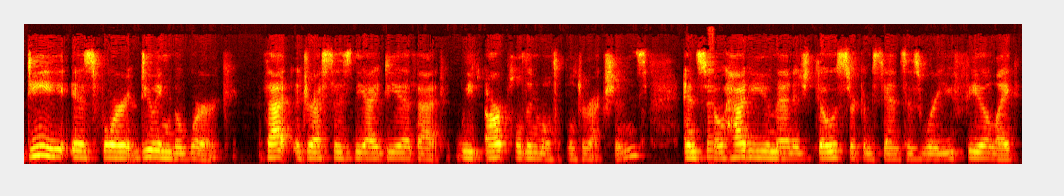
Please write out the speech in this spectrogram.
D is for doing the work. That addresses the idea that we are pulled in multiple directions. And so, how do you manage those circumstances where you feel like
